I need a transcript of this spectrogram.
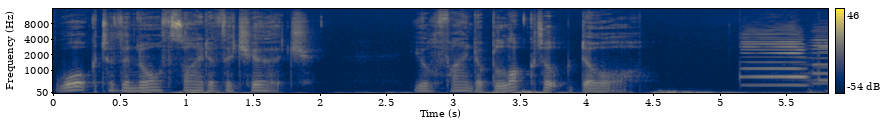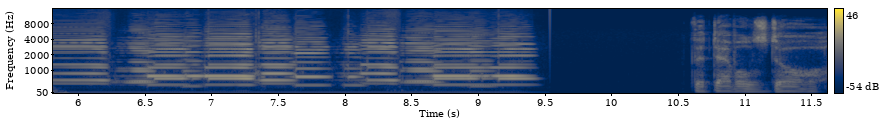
Walk to the north side of the church. You'll find a blocked up door. The Devil's Door.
